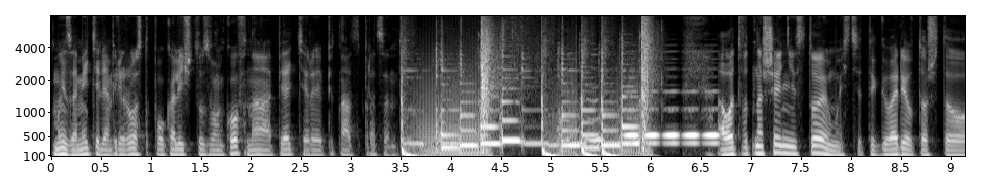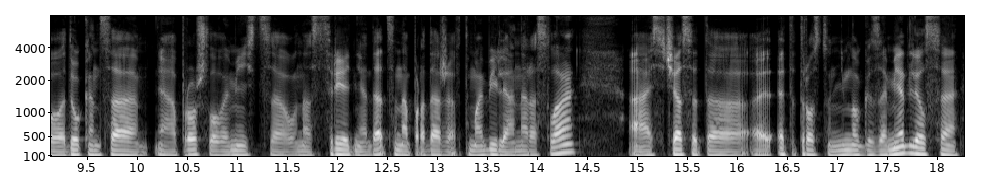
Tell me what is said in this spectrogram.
мы заметили прирост по количеству звонков на 5-15%. А вот в отношении стоимости ты говорил то, что до конца а, прошлого месяца у нас средняя да, цена продажи автомобиля, она росла, а сейчас это, э, этот рост он немного замедлился.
